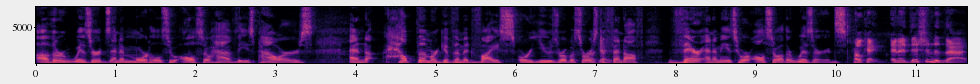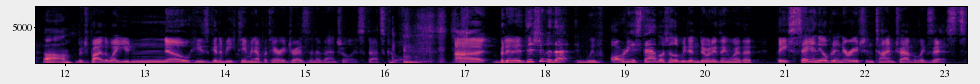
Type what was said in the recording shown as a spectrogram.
other wizards and immortals who also have these powers and help them or give them advice or use Robosaurus to fend off their enemies who are also other wizards. Okay, in addition to that, Uh-huh. which by the way, you know he's going to be teaming up with Harry Dresden eventually, so that's cool. uh, but in addition to that, we've already established, although we didn't do anything with it, they say in the opening narration time travel exists.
